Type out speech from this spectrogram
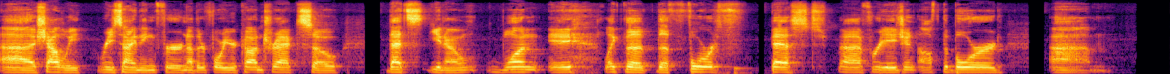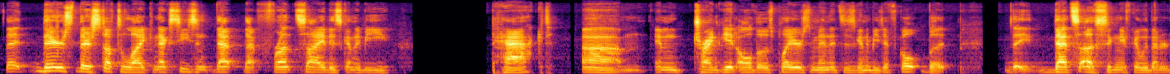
uh, Sallói re-signing for another four-year contract. So that's you know one eh, like the the fourth best uh, free agent off the board. Um, that there's there's stuff to like next season. That that front side is going to be packed, um, and trying to get all those players minutes is going to be difficult. But they, that's a significantly better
